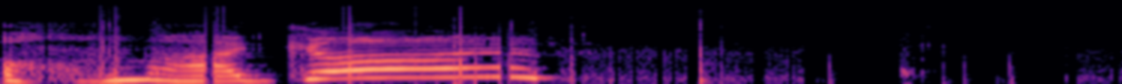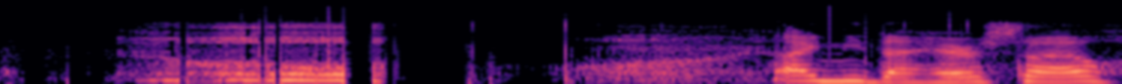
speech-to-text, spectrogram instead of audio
Oh my god! Oh, I need that hairstyle.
